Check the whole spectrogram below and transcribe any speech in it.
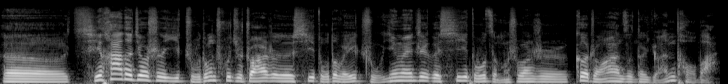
呃，其他的就是以主动出去抓着吸毒的为主，因为这个吸毒怎么说是各种案子的源头吧？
